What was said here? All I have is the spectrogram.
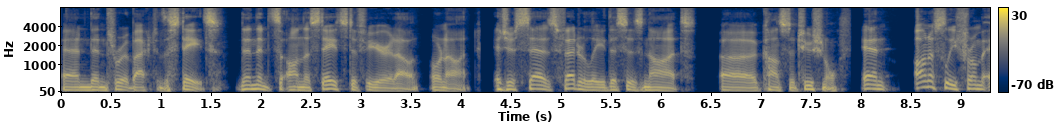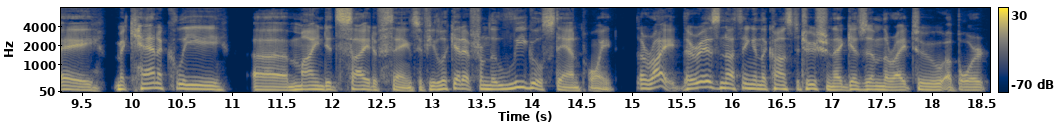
and then threw it back to the states. Then it's on the states to figure it out or not. It just says federally this is not uh, constitutional. And honestly, from a mechanically uh, minded side of things, if you look at it from the legal standpoint, they're right. There is nothing in the Constitution that gives them the right to abort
